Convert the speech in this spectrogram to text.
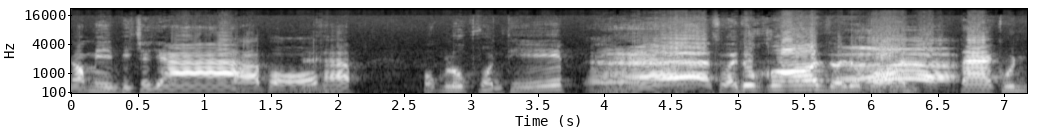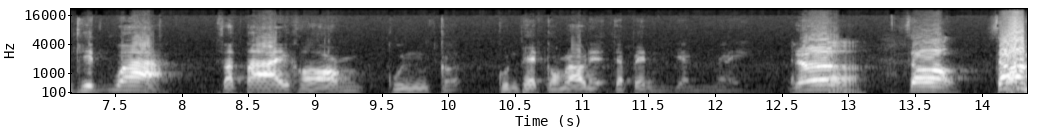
น้องมีนพิชยาครับผมนะครับปุ๊กลุกฝนทิพย์อ่าอ่าสวยทุกคนสวยทุกคน อ่า แต่คุณคิดว่าสไตล์ของคุณก็ คุณเพชรของเราเนี่ยจะเป็นยังไงหนึ่งเออ สองสาม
